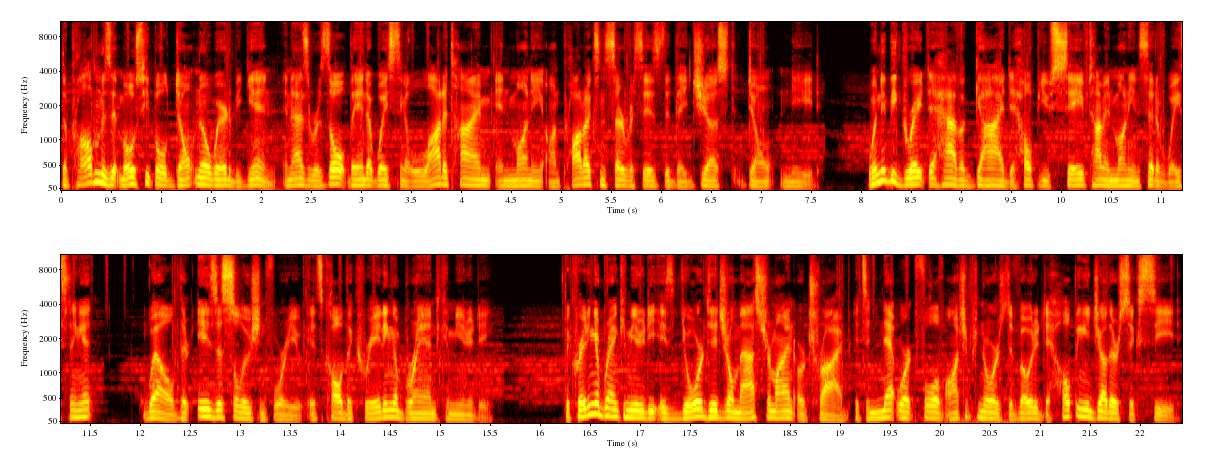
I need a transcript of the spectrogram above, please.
The problem is that most people don't know where to begin, and as a result, they end up wasting a lot of time and money on products and services that they just don't need. Wouldn't it be great to have a guide to help you save time and money instead of wasting it? Well, there is a solution for you. It's called the Creating a Brand Community. The Creating a Brand Community is your digital mastermind or tribe. It's a network full of entrepreneurs devoted to helping each other succeed.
